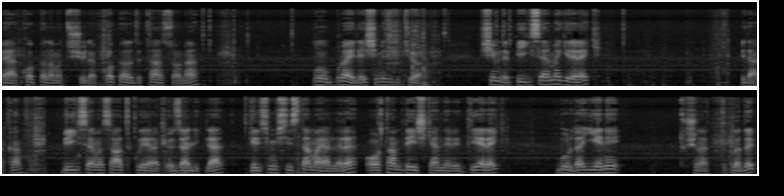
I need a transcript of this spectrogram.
veya kopyalama tuşuyla kopyaladıktan sonra bu burayla işimiz bitiyor. Şimdi bilgisayarıma girerek bir dakika bilgisayarıma sağ tıklayarak özellikler gelişmiş sistem ayarları ortam değişkenleri diyerek burada yeni tuşuna tıkladık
